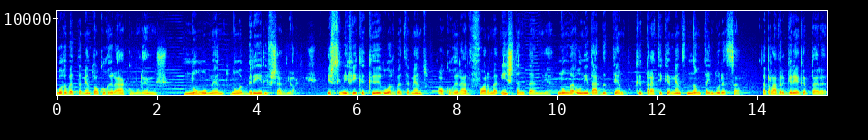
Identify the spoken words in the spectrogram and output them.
O arrebatamento ocorrerá, como lemos, num momento, num abrir e fechar de olhos. Isto significa que o arrebatamento ocorrerá de forma instantânea, numa unidade de tempo que praticamente não tem duração. A palavra grega para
